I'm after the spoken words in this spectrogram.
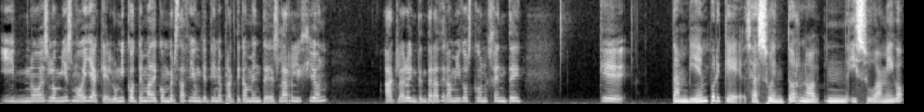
Y no es lo mismo ella, que el único tema de conversación que tiene prácticamente es la religión, a, claro, intentar hacer amigos con gente que... También porque, o sea, su entorno mm, y su amigo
